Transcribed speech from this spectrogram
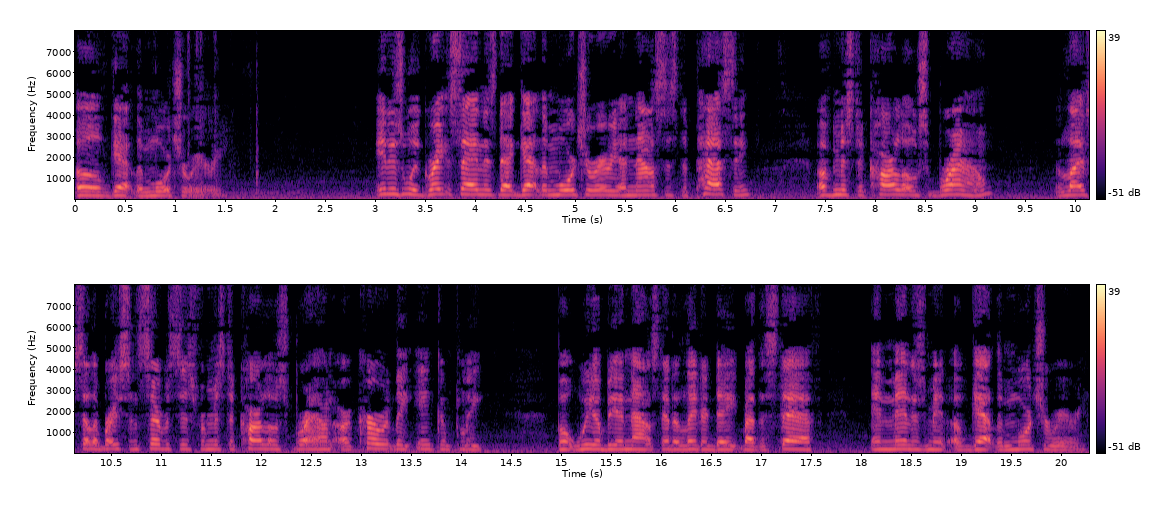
of Gatlin Mortuary. It is with great sadness that Gatlin Mortuary announces the passing of Mr. Carlos Brown. The life celebration services for Mr. Carlos Brown are currently incomplete, but will be announced at a later date by the staff and management of Gatlin Mortuary.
